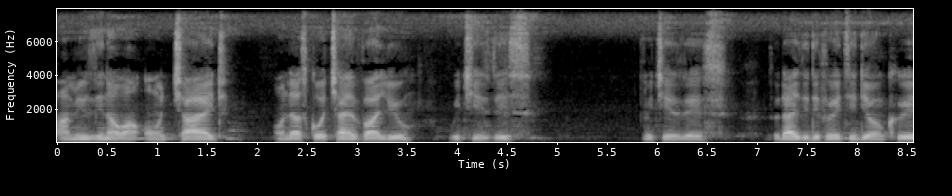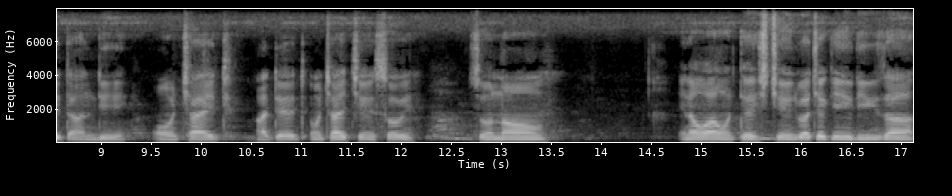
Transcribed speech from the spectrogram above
I'm using our unchild underscore child value, which is this which is this. So that is the difference between the uncreate and the unchild added unchild change sorry. So now in our on text change we are checking if the user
